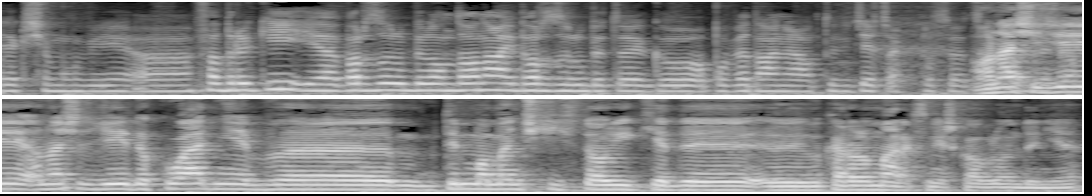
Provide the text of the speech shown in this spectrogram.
jak się mówi, e, fabryki. Ja bardzo lubię Londona i bardzo lubię tego opowiadania o tych dzieciach pracujących Ona się, fabrykach. dzieje, ona się dzieje dokładnie w tym momencie historii, kiedy y, Karol Marx mieszkał w Londynie.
